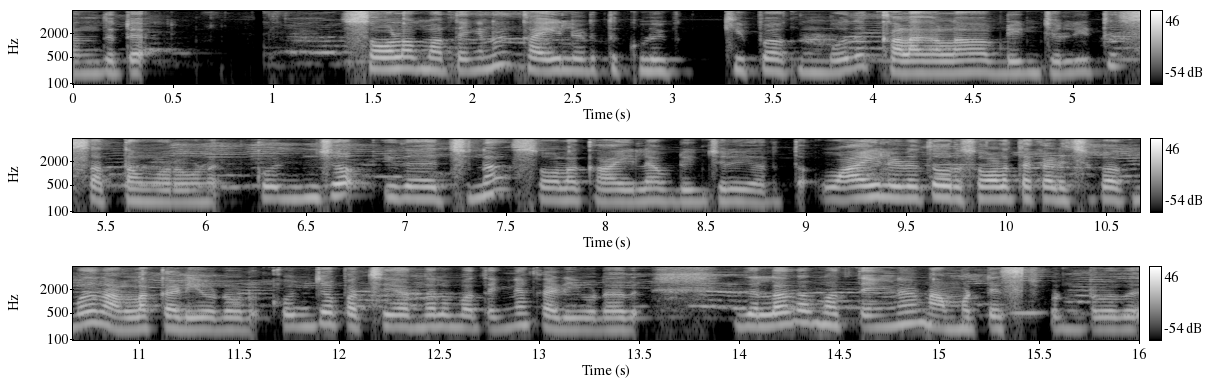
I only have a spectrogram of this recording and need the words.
வந்துட்டேன். சோளம் பார்த்தீங்கன்னா கையில் எடுத்து குலுக்கி பார்க்கும்போது கலகலா அப்படின்னு சொல்லிட்டு சத்தம் வரணும் கொஞ்சம் இதாச்சுன்னா சோளக்காயில் அப்படின்னு சொல்லி அர்த்தம். வாயில் எடுத்து ஒரு சோளத்தை கடிச்சு பார்க்கும்போது நல்லா கடி விடணும் கொஞ்சம் பச்சையாக இருந்தாலும் பார்த்தீங்கன்னா கடி விடாது இதெல்லாம் தான் பார்த்தீங்கன்னா நம்ம டெஸ்ட் பண்ணுறது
